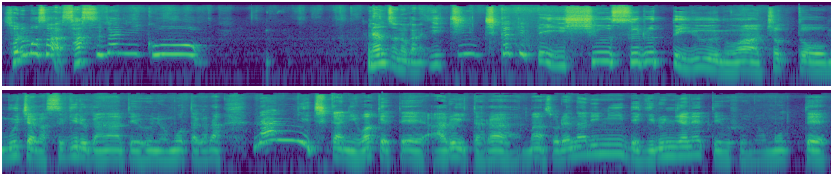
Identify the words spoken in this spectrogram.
それもささすがにこうなんつうのかな、一日かけて一周するっていうのは、ちょっと無茶が過ぎるかなっていうふうに思ったから、何日かに分けて歩いたら、まあ、それなりにできるんじゃねっていうふうに思って、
